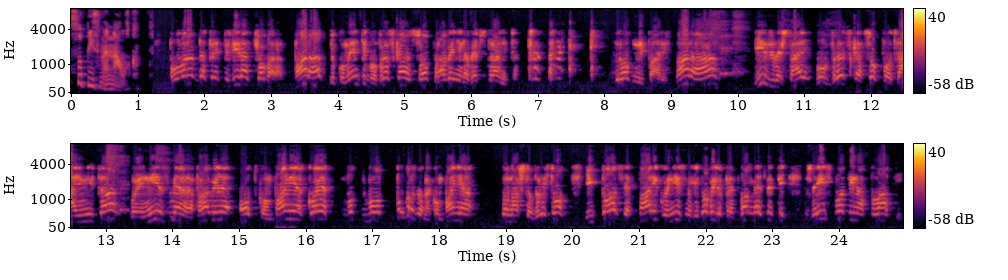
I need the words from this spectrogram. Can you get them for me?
со писмен налог. Поварат да прецизираат чобарат. Парат документи во врска со правење на веб страница. Дробни пари. Пара извештај во врска со позајмица која ние сме ја направиле од компанија која е во, во поврзана компанија до нашето друштво и тоа се пари кои ние сме ги добили пред два месеци за исплати на плати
